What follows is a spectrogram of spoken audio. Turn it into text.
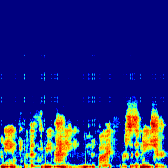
named for the three remaining unified forces of nature.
